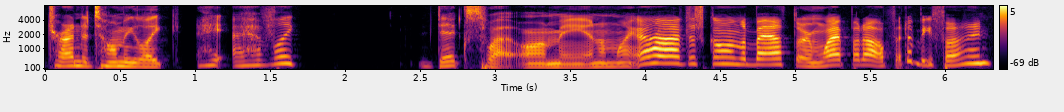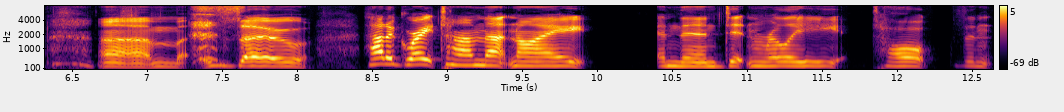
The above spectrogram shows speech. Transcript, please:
trying to tell me like, "Hey, I have like dick sweat on me," and I'm like, "Ah, just go in the bathroom, wipe it off. It'll be fine." Um, so had a great time that night, and then didn't really talk. Then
